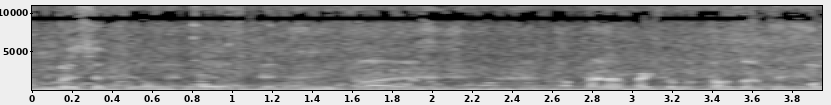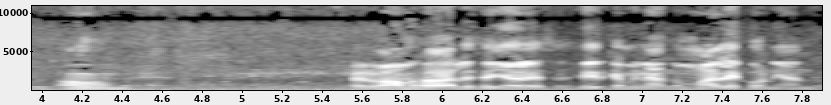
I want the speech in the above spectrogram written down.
Hombre, se tiró un. Apenas efecto los tortos. Hombre. Pero vamos a darle, señores, a seguir caminando maleconeando.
